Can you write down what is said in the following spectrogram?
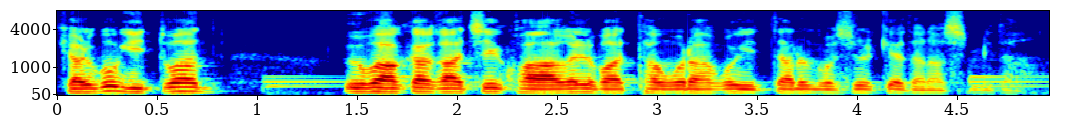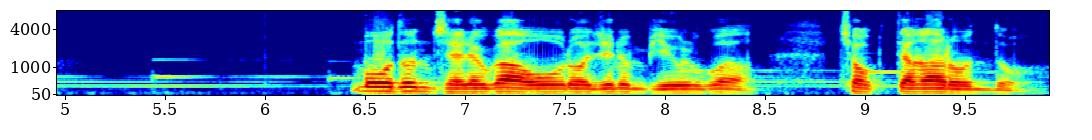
결국 이 또한 의학과 같이 과학을 바탕으로 하고 있다는 것을 깨달았습니다. 모든 재료가 어우러지는 비율과 적당한 온도,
